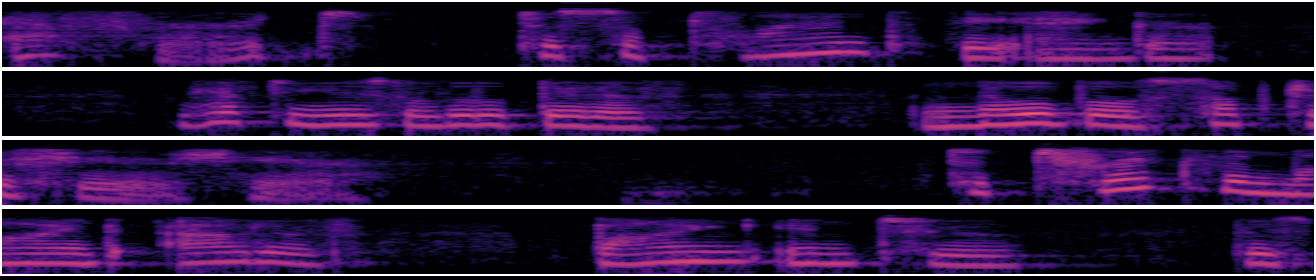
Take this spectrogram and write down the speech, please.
effort to supplant the anger. We have to use a little bit of noble subterfuge here to trick the mind out of buying into this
